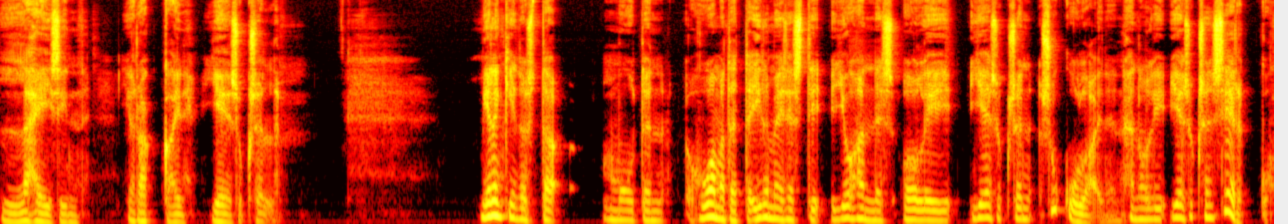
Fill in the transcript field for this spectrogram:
läheisin ja rakkain Jeesukselle. Mielenkiintoista muuten huomata, että ilmeisesti Johannes oli Jeesuksen sukulainen. Hän oli Jeesuksen serkku,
